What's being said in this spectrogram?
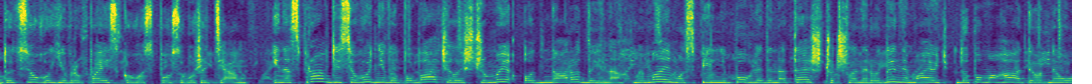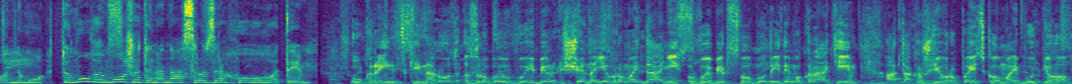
до цього європейського способу життя. І насправді сьогодні ви побачили, що ми одна родина. Ми маємо спільні погляди на те, що члени родини мають допомагати одне одному. Тому ви можете на нас розраховувати. Український народ зробив вибір ще на Євромайдані, вибір свободи і демократії, а також європейського майбутнього.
